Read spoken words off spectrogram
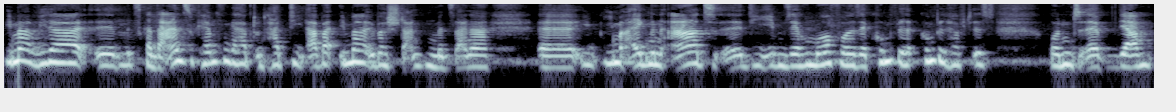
immer wieder äh, mit Skandalen zu kämpfen gehabt und hat die aber immer überstanden mit seiner äh, ihm eigenen Art, äh, die eben sehr humorvoll, sehr kumpel, kumpelhaft ist und äh, ja,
